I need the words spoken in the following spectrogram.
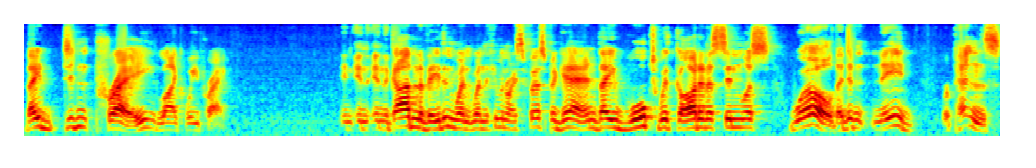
they didn't pray like we pray. In, in, in, the Garden of Eden, when, when the human race first began, they walked with God in a sinless world. They didn't need repentance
